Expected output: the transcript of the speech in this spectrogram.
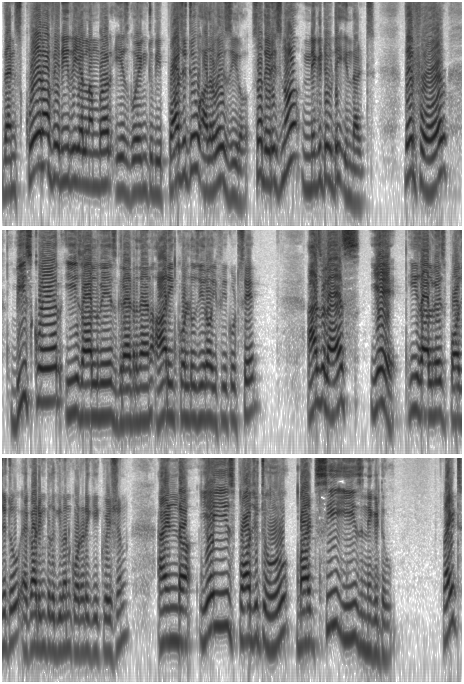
then square of any real number is going to be positive otherwise 0. So, there is no negativity in that. Therefore, b square is always greater than or equal to 0 if we could say as well as a is always positive according to the given quadratic equation and uh, a is positive but c is negative right.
